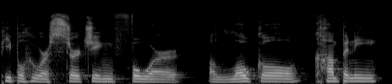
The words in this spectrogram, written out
people who are searching for a local company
